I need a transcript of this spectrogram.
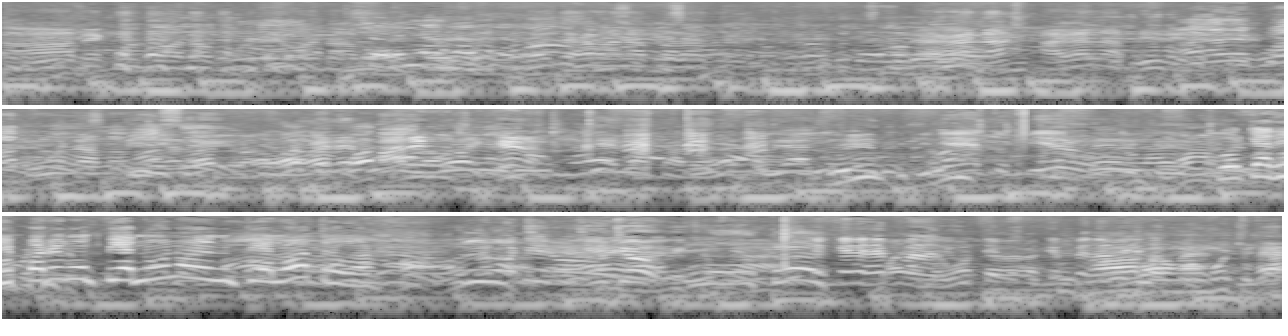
Ah, no funciona. ¿Dónde se van a parar? Háganla, háganla así. de Una pieza. Que se paren donde quieran. Porque así ponen un pie en uno y un pie en el otro. ¿va? Chicho, ¿qué quieres hacer para el último? ¿Qué pedazo? Vamos mucho ya.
